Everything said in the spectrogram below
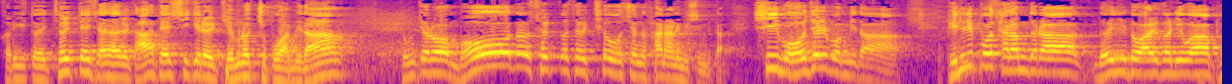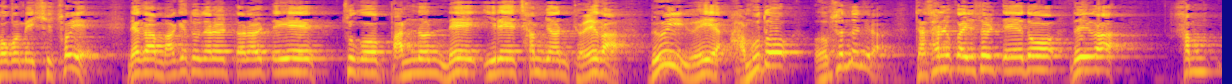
그리스도의 절대 제자들 다 되시기를 죄문으로 축복합니다. 둘째로 모든 설 것을 채우시는 하나님이십니다. 15절 봅니다. 빌립보 사람들아 너희도 알거니와 복음의 시초에 내가 마게도냐를 떠날 때에 주고 받는 내 일에 참여한 교회가 너희 외에 아무도 없었느니라. 대살육과 있을 때에도 너희가 한,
